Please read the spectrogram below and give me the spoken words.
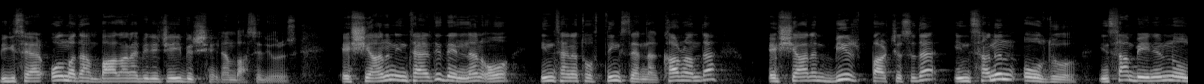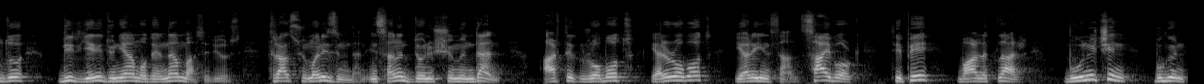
bilgisayar olmadan bağlanabileceği bir şeyden bahsediyoruz. Eşyanın interneti denilen o Internet of Things denilen kavramda eşyanın bir parçası da insanın olduğu, insan beyninin olduğu bir yeni dünya modelinden bahsediyoruz. Transhümanizmden, insanın dönüşümünden artık robot, yarı robot, yarı insan, cyborg tipi varlıklar. Bunun için bugün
